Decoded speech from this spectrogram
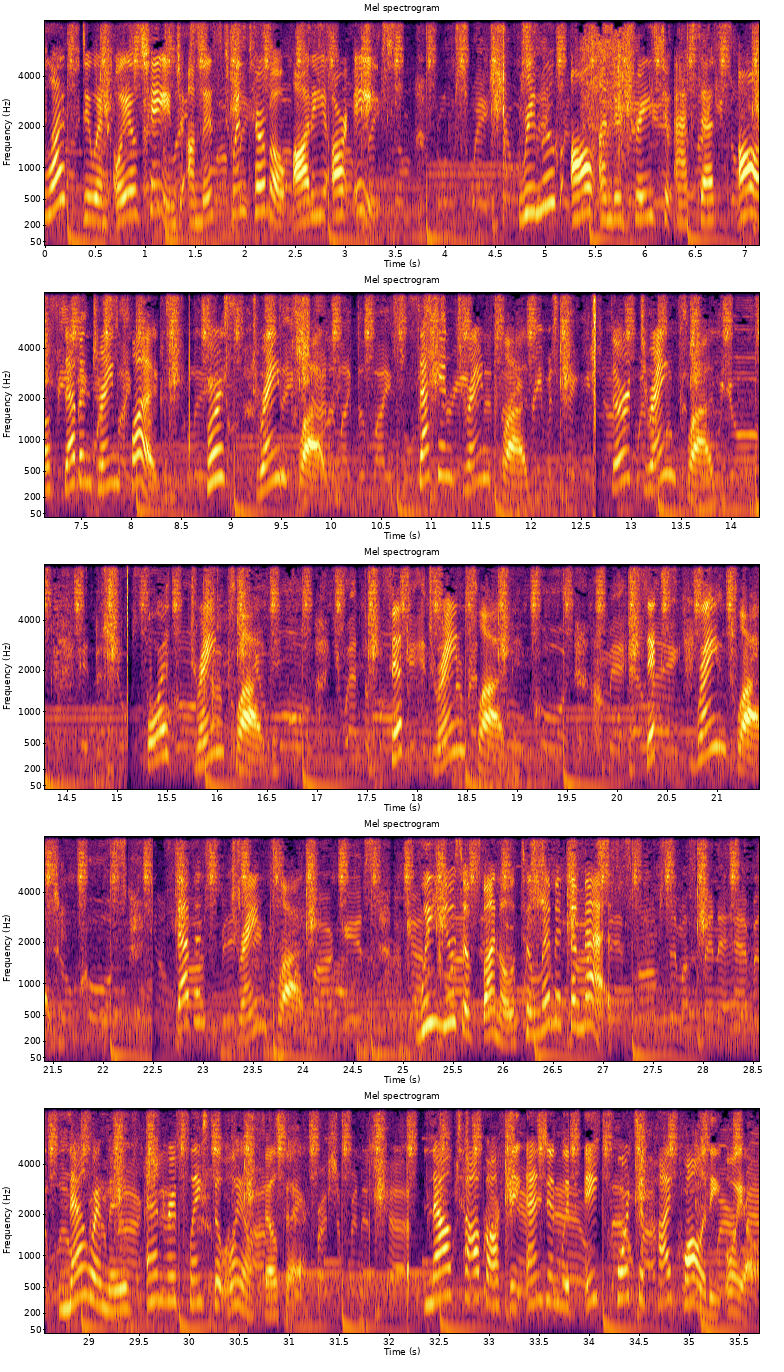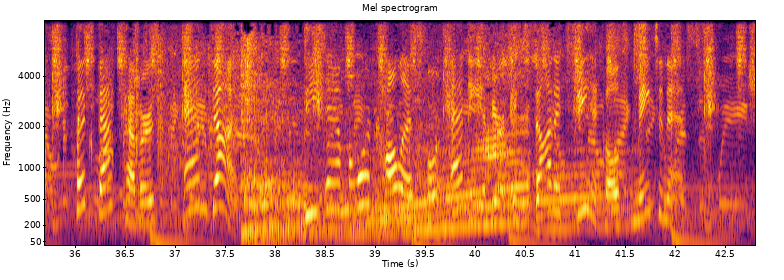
Let's do an oil change on this twin-turbo Audi R8. Remove all under trays to access all 7 drain plugs. First drain plug. Second drain plug. Third drain plug. Fourth drain plug. Fifth drain plug. Sixth drain plug. Seventh drain plug. We use a funnel to limit the mess. Now remove and replace the oil filter. Now top off the engine with 8 quarts of high quality oil. Put back covers and done. DM or call us for any of your exotic vehicles maintenance.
